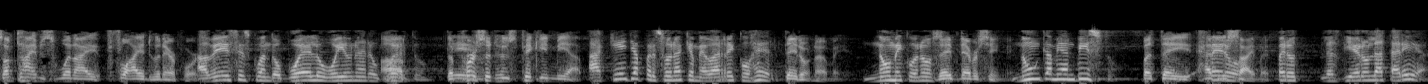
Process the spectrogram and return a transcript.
sometimes when I fly into an airport, a veces cuando vuelo voy a un aeropuerto, the eh, person who's picking me up, aquella persona que me va a recoger they don't know me. no me conoce, They've never seen me. nunca me han visto, But they have the pero, assignment. pero les dieron la tarea.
